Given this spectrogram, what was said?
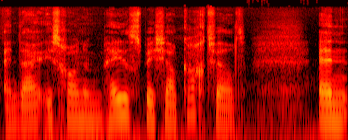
En daar is gewoon een heel speciaal krachtveld. En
